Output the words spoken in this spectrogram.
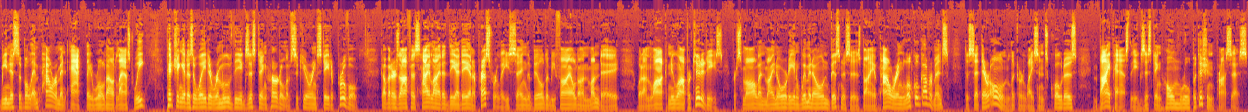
Municipal Empowerment Act they rolled out last week, pitching it as a way to remove the existing hurdle of securing state approval. Governor's office highlighted the idea in a press release, saying the bill to be filed on Monday would unlock new opportunities for small and minority and women owned businesses by empowering local governments to set their own liquor license quotas and bypass the existing home rule petition process.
